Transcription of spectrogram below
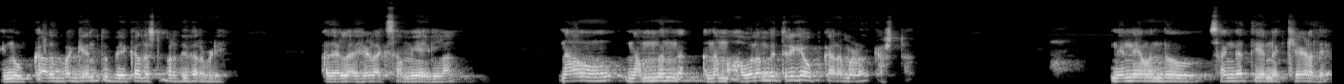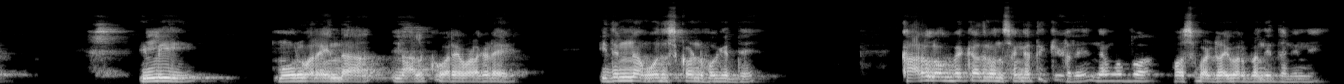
ಇನ್ನು ಉಪಕಾರದ ಬಗ್ಗೆ ಅಂತೂ ಬೇಕಾದಷ್ಟು ಬರ್ದಿದ್ದಾರೆ ಬಿಡಿ. ಅದೆಲ್ಲ ಹೇಳಕ್ ಸಮಯ ಇಲ್ಲ. ನಾವು ನಮ್ಮನ್ನ, ನಮ್ಮ ಅವಲಂಬಿತರಿಗೆ ಉಪಕಾರ ಮಾಡೋದು ಕಷ್ಟ. ನಿನ್ನೆ ಒಂದು ಸಂಗತಿಯನ್ನ ಕೇಳಿದೆ. ಇಲ್ಲಿ ಮೂರುವರೆಯಿಂದ ನಾಲ್ಕೂವರೆ ಒಳಗಡೆ ಇದನ್ನ ಓದಿಸ್ಕೊಂಡು ಹೋಗಿದ್ದೆ. ಕಾರಲ್ಲಿ ಹೋಗ್ಬೇಕಾದ್ರೆ ಒಂದು ಸಂಗತಿ ಕೇಳಿದೆ. ನಮ್ಮೊಬ್ಬ ಹೊಸಬ ಡ್ರೈವರ್ ಬಂದಿದ್ದ ನಿನ್ನೆ.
